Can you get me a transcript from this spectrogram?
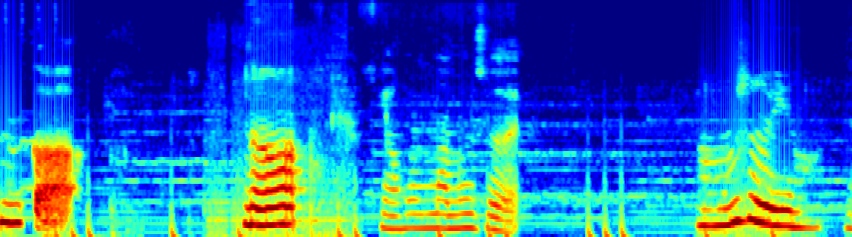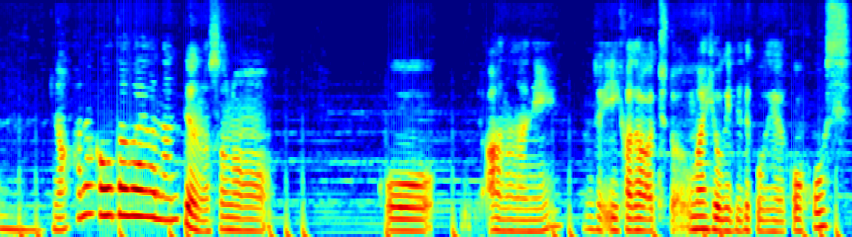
なんかなあ。いやほんまむずい。あむずいよ。うん。なかなかお互いがなんていうのそのこうあの何？じゃ言い方がちょっとうまい表現出てこるけどこう欲し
